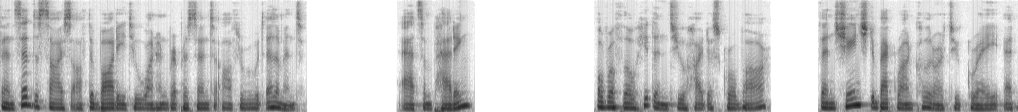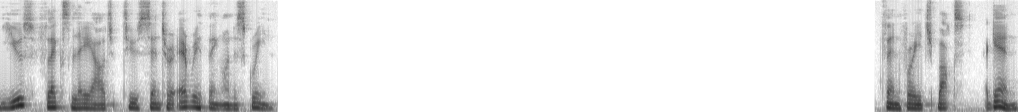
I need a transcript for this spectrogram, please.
Then set the size of the body to 100% of the root element. Add some padding. Overflow hidden to hide the scroll bar. Then change the background color to gray and use flex layout to center everything on the screen. Then for each box, again,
